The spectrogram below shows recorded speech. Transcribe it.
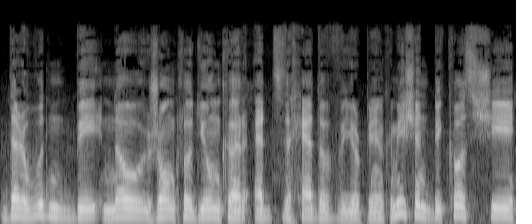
there wouldn't be no Jean-Claude Juncker at the head of the European Commission because she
